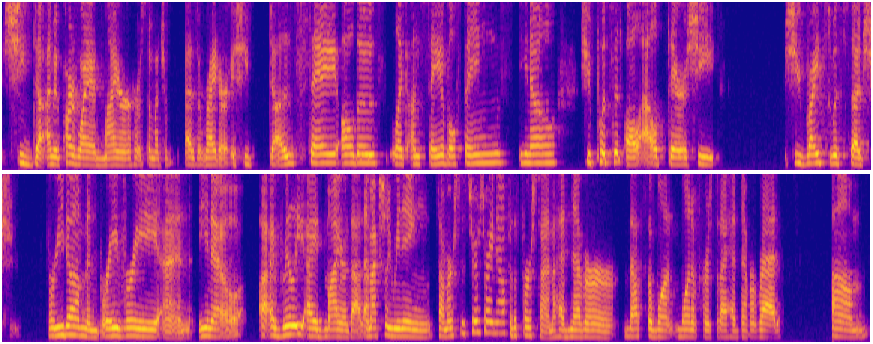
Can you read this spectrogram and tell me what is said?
she does. I mean, part of why I admire her so much as a writer is she does say all those like unsayable things. You know, she puts it all out there. She she writes with such freedom and bravery and you know i really i admire that. I'm actually reading summer sisters right now for the first time. I had never that's the one one of hers that i had never read. Um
